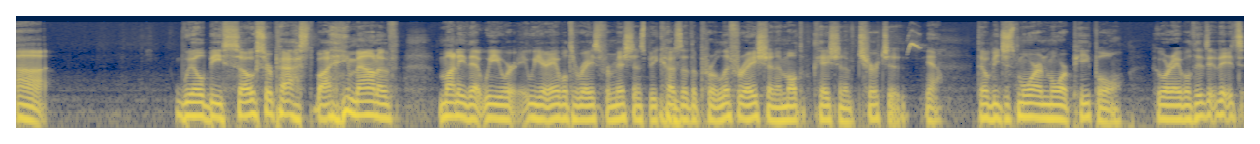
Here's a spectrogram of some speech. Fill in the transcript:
uh, will be so surpassed by the amount of money that we were we are able to raise for missions because mm-hmm. of the proliferation and multiplication of churches. Yeah, there will be just more and more people who are able to. It's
